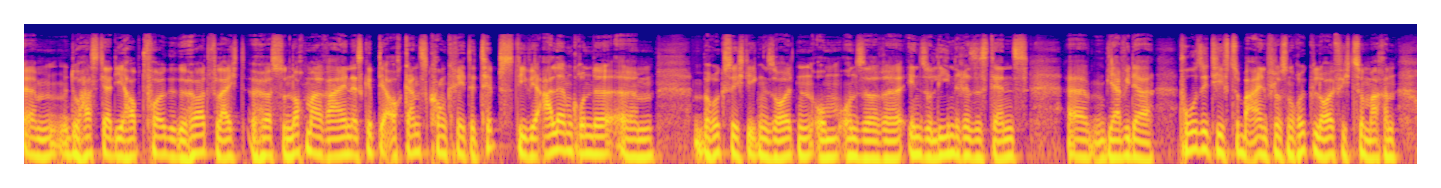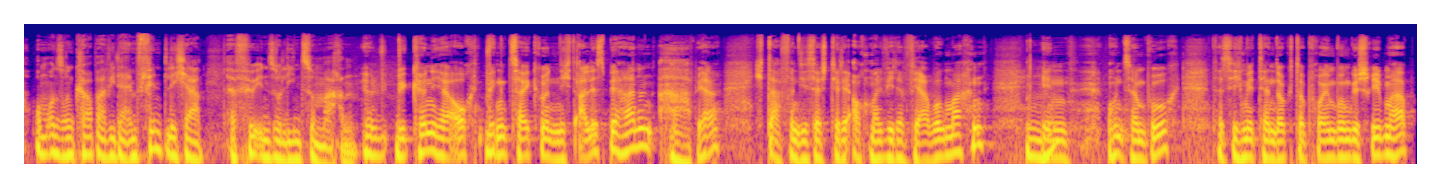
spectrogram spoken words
Ähm, du hast ja die Hauptfolge gehört, vielleicht hörst du noch mal rein. Es gibt ja auch ganz konkrete Tipps, die wir alle im Grunde ähm, berücksichtigen sollten, um unsere Insulinresistenz ähm, ja wieder positiv zu beeinflussen, rückläufig zu machen, um unseren Körper wieder empfindlicher äh, für Insulin zu machen. Wir können ja auch wegen Zeitgründen nicht alles behandeln, aber ich darf an dieser Stelle auch mal wieder Werbung machen. Mhm. In unserem Buch, das ich mit Herrn Dr. Preumbohm geschrieben habe,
